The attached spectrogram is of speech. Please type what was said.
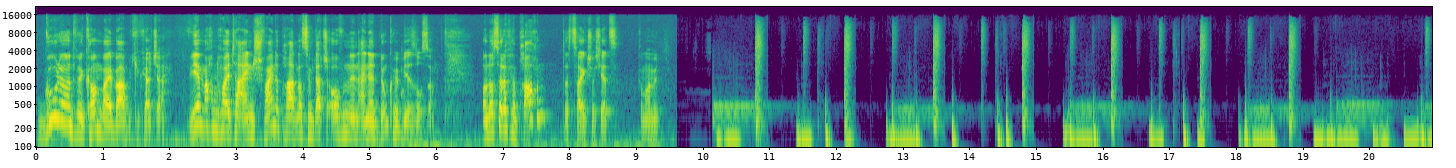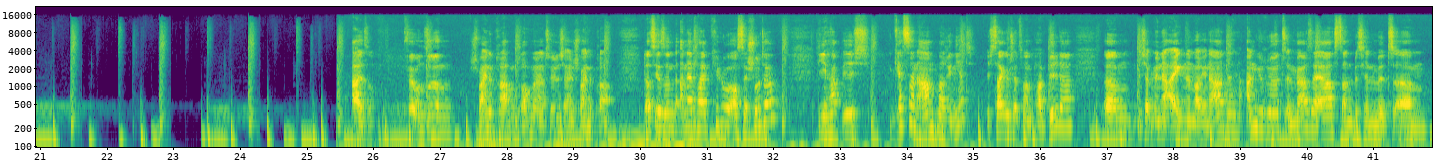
Gute und willkommen bei Barbecue Culture. Wir machen heute einen Schweinebraten aus dem Dutch Oven in einer Dunkelbiersoße. Und was wir dafür brauchen, das zeige ich euch jetzt. Komm mal mit. Also, für unseren Schweinebraten brauchen wir natürlich einen Schweinebraten. Das hier sind anderthalb Kilo aus der Schulter. Die habe ich gestern Abend mariniert. Ich zeige euch jetzt mal ein paar Bilder. Ähm, ich habe mir eine eigene Marinade angerührt, im Mörser erst, dann ein bisschen mit ähm,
